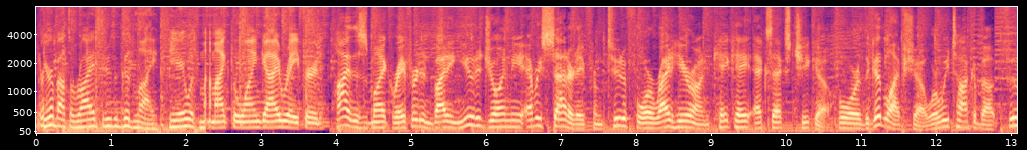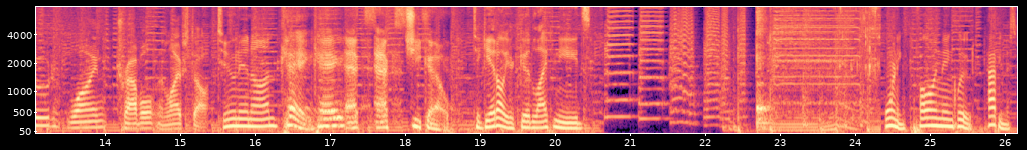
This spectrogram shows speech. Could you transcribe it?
You're about to ride through the good life here with Mike the Wine Guy Rayford. Hi, this is Mike Rayford inviting you to join me every Saturday from 2 to 4 right here on KKXX Chico for The Good Life Show, where we talk about food, wine, travel, and lifestyle. Tune in on KKXX Chico to get all your good life needs. Warning, the following may include happiness,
